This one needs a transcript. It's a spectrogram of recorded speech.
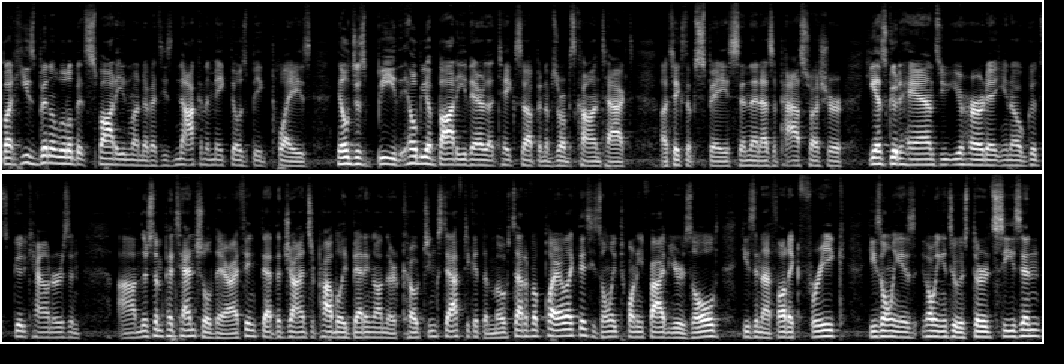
but he's been a little bit spotty in run defense. He's not going to make those big plays. He'll just be he'll be a body there that takes up and absorbs contact, uh, takes up space, and then as a pass rusher, he has good hands. You, you heard it, you know, good good counters, and um, there's some potential there. I think that the Giants are probably betting on their coaching staff to get the most out of a player like this. He's only 25 years old. He's an athletic freak. He's only is going into his third season.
